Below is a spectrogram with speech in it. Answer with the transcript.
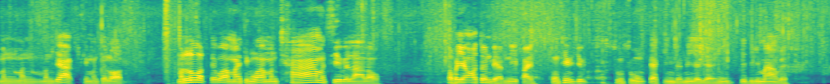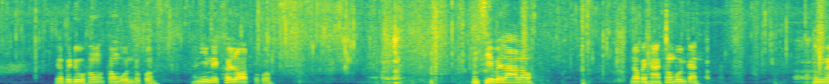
มันมันมันยากที่มันจะรอด มันรอดแต่ว่าหมายถึงว่ามันช้ามันเสียเวลาเรา เราพยายามเอาต้นแบบนี้ไป ตรงที่สูงสูงๆแตกกิ่งแบบนี้ใหญ่ๆนี้จะดีมากเลย เดี๋ยวไปดูข้างข้างบนทุกคน อันนี้ไม่ค่อยรอดทุกคน มันเสียเวลาเรา เราไปหาข้างบนกัน มีไหม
